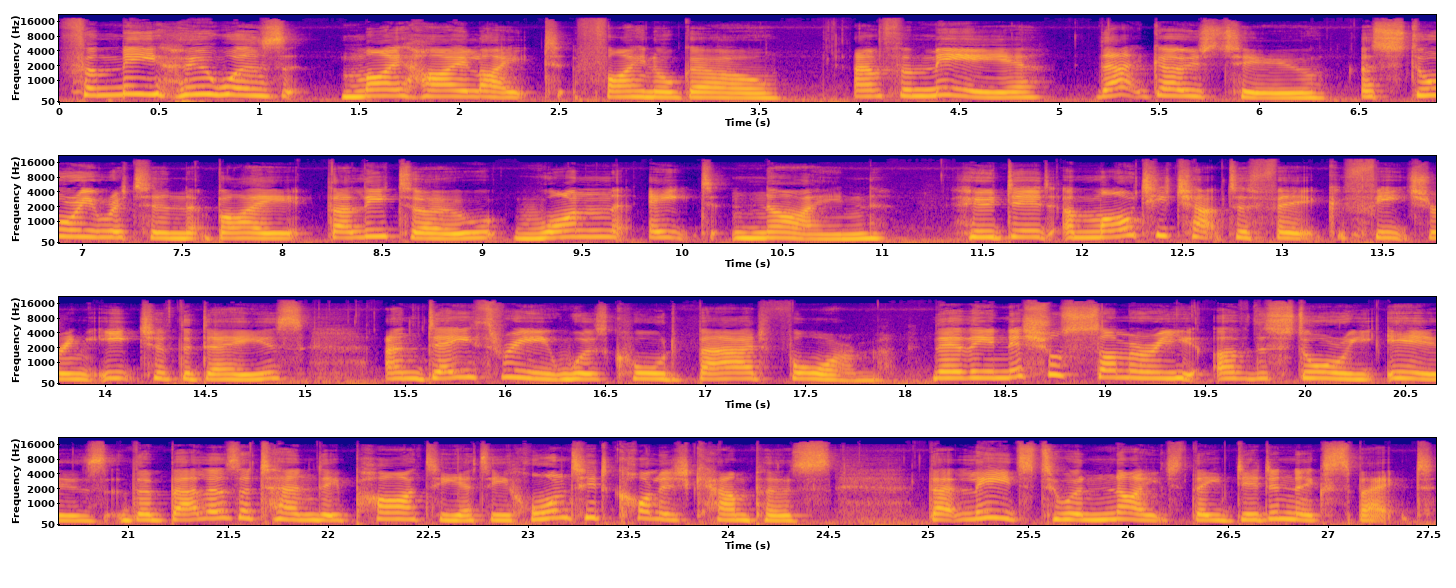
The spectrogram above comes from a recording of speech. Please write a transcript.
for me, who was my highlight final girl? And for me, that goes to a story written by Thalito189, who did a multi chapter fic featuring each of the days and day three was called Bad Form. Now, the initial summary of the story is the Bellas attend a party at a haunted college campus that leads to a night they didn't expect.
